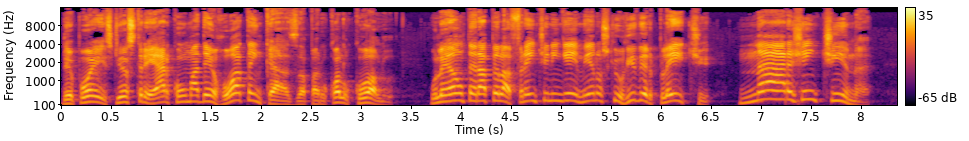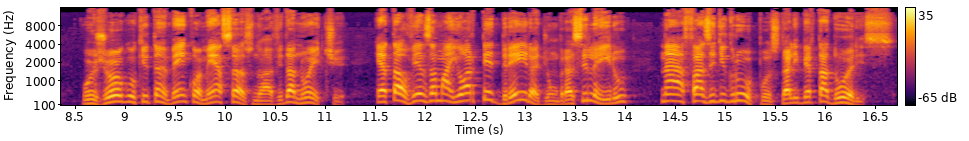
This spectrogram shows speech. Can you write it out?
depois de estrear com uma derrota em casa para o Colo-Colo, o Leão terá pela frente ninguém menos que o River Plate, na Argentina. O jogo, que também começa às nove da noite, é talvez a maior pedreira de um brasileiro na fase de grupos da Libertadores.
